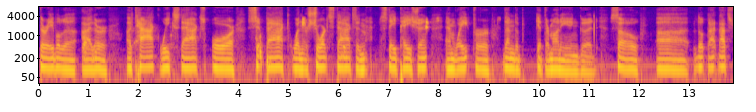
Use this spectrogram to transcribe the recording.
they're able to either attack weak stacks or sit back when they're short stacks and stay patient and wait for them to get their money in good. So uh, that that's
